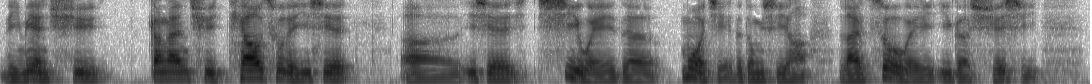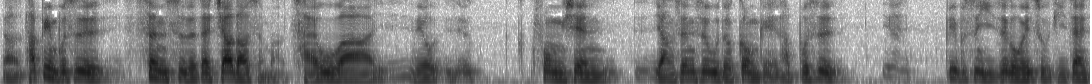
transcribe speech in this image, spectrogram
里面去，刚刚去挑出了一些呃一些细微的末节的东西哈，来作为一个学习啊，它并不是正式的在教导什么财务啊，留奉献养生之物都供给他，不是。并不是以这个为主题在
